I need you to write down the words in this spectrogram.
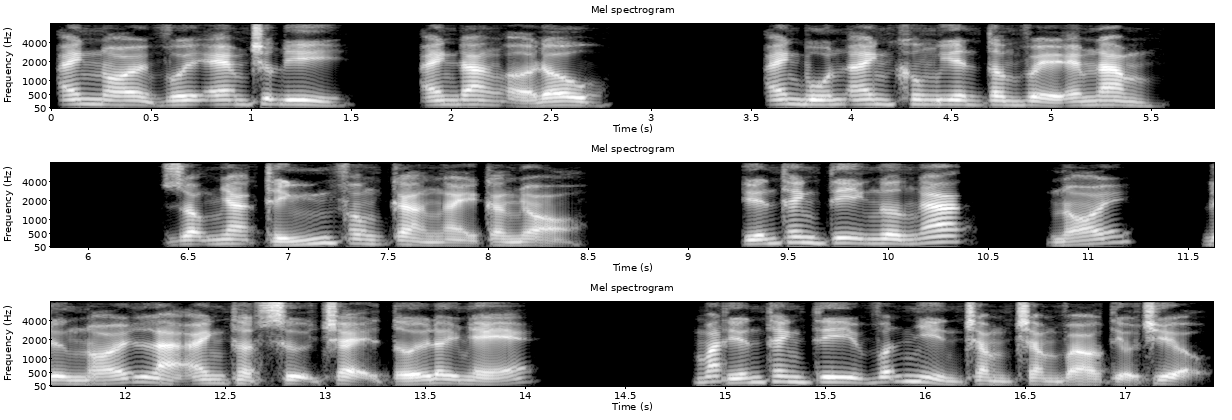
Anh nói với em trước đi. Anh đang ở đâu? Anh bốn anh không yên tâm về em năm. Giọng nhạc thính phong càng ngày càng nhỏ. Yến thanh ti ngơ ngác, nói đừng nói là anh thật sự chạy tới đây nhé. Mắt tiến thanh ti vẫn nhìn chằm chằm vào tiểu triệu.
